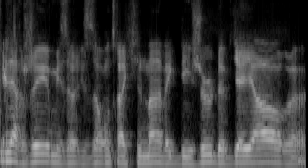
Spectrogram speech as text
élargir mes horizons tranquillement avec des jeux de vieillards euh,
